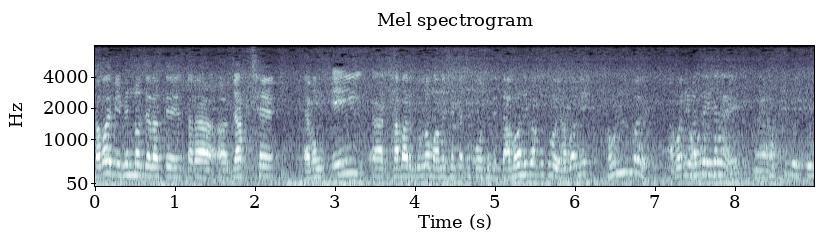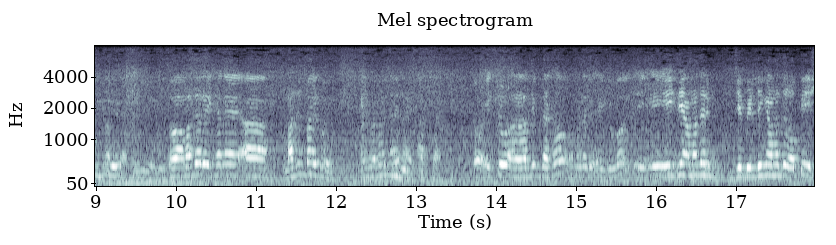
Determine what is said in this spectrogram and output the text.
সবাই বিভিন্ন জেলাতে তারা যাচ্ছে এবং এই খাবারগুলো মানুষের কাছে পৌঁছে দিচ্ছে। আবানি বাবু কই? আবানি আবানি এখানে? তো আমাদের এখানে নাজিম ভাই কই? আচ্ছা। তো একটু রাজীব দেখো আমাদের এইগুলো এই- এই- এই যে আমাদের যে বিল্ডিং আমাদের অফিস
